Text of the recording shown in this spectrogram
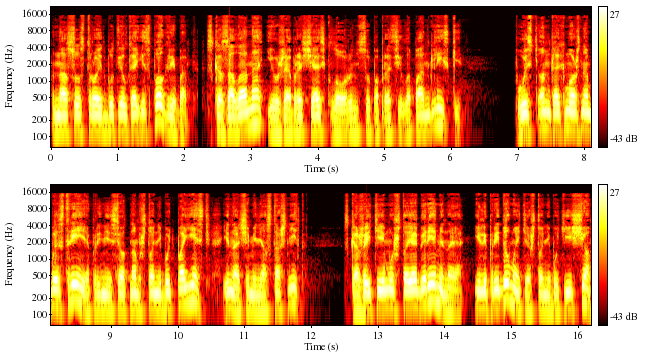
нас устроит бутылка из погреба», — сказала она и, уже обращаясь к Лоуренсу, попросила по-английски. «Пусть он как можно быстрее принесет нам что-нибудь поесть, иначе меня стошнит». Скажите ему, что я беременная, или придумайте что-нибудь еще».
